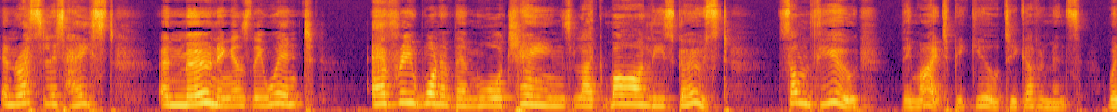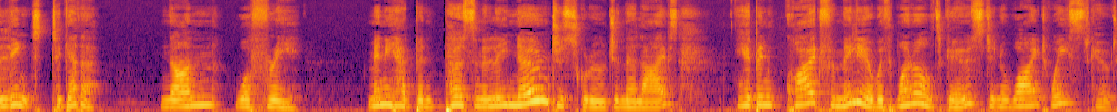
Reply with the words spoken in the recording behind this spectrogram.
in restless haste, and moaning as they went. Every one of them wore chains like Marley's ghost. Some few, they might be guilty governments, were linked together. None were free. Many had been personally known to Scrooge in their lives. He had been quite familiar with one old ghost in a white waistcoat,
